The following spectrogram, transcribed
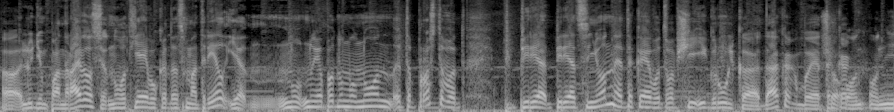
э, людям понравился, но вот я его когда смотрел, я, ну, ну я подумал, ну он, это просто вот пере, переоцененная такая вот вообще игрулька, да, как бы, это Шо, как... Он, он не,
